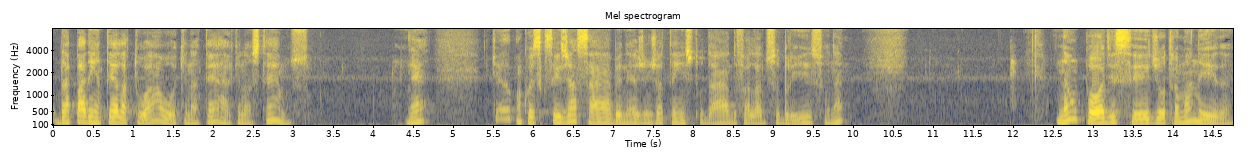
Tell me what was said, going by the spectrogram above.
da parentela atual aqui na Terra que nós temos, né? Que é uma coisa que vocês já sabem, né? A gente já tem estudado, falado sobre isso, né? Não pode ser de outra maneira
